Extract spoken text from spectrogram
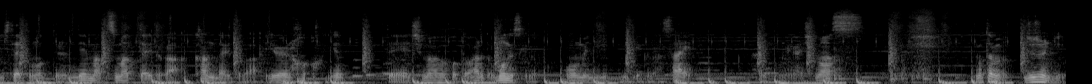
いきたいと思ってるんで、まあ、詰まったりとか噛んだりとかいろいろ やってしまうことはあると思うんですけど多めに見てください。はいお願いします、まあ、多分徐々に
